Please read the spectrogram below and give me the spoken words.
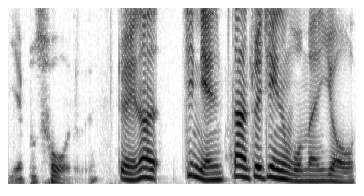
也不错的。对，那近年，但最近我们有。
